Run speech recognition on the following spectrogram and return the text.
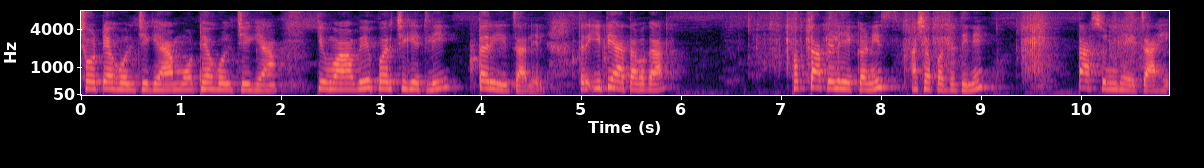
छोट्या होलची घ्या मोठ्या होलची घ्या किंवा वेपरची घेतली तरीही चालेल. तर इथे आता बघा फक्त आपल्याला हे कणीस अशा पद्धतीने तासून घ्यायचं आहे.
